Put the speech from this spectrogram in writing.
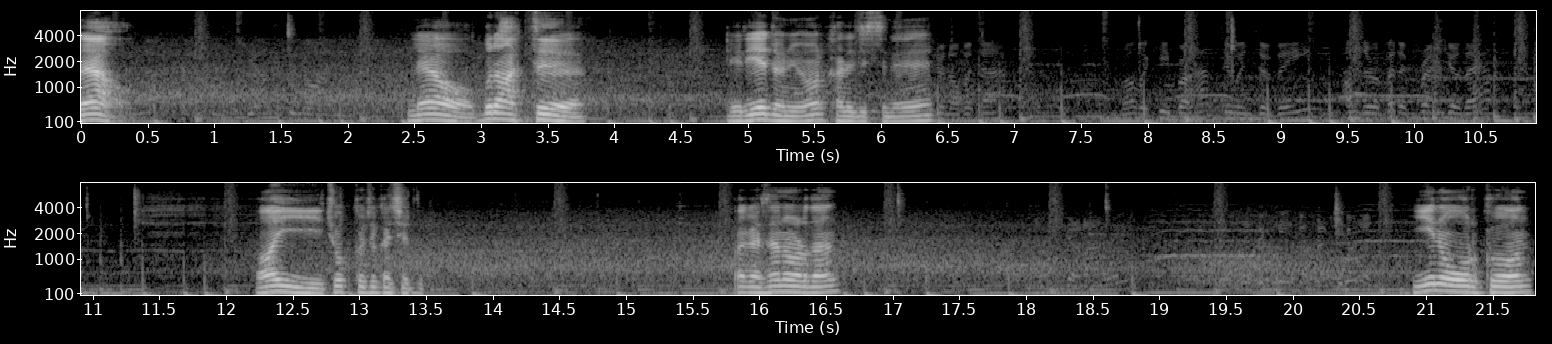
Leo. Leo bıraktı. Geriye dönüyor kalecisine. Ay çok kötü kaçırdım. Aga sen oradan. Yine Orkun.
